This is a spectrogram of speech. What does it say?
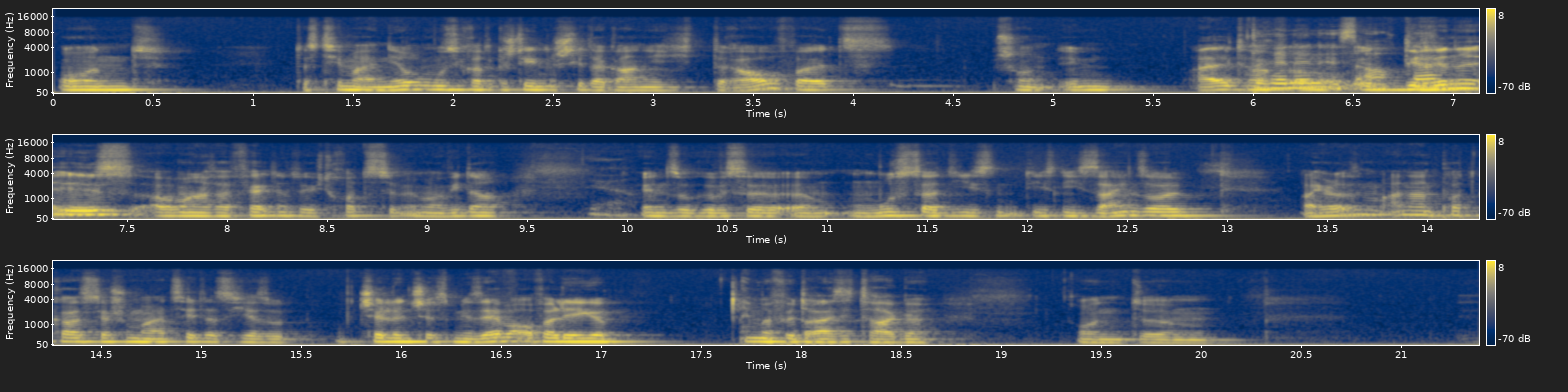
Und das Thema Ernährung, muss ich gerade gestehen, steht da gar nicht drauf, weil es schon im Alltag drinnen ist, auch, drinnen ist aber man verfällt natürlich trotzdem immer wieder ja. in so gewisse ähm, Muster, die es, die es nicht sein soll. Aber ich habe das in einem anderen Podcast ja schon mal erzählt, dass ich ja so Challenges mir selber auferlege, immer für 30 Tage. Und ähm,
